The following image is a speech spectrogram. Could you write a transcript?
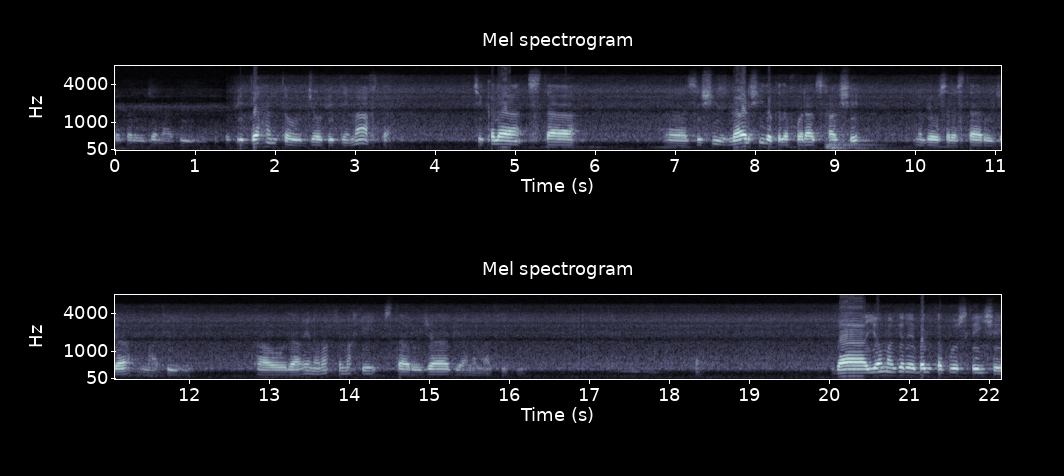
لکه روژه ماتېږي. جوف دهن ته او جوف دماغ ته چې کله ستا څه شیز لاړ شي لکه د خوراک څښاک شی نو بیا ورسره ستا روژه ماتېږي او د هغې نه مخکې مخکې ستا روژه بیا نه ماتېږي. دا یو ملګری بل تپوس کوي چي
